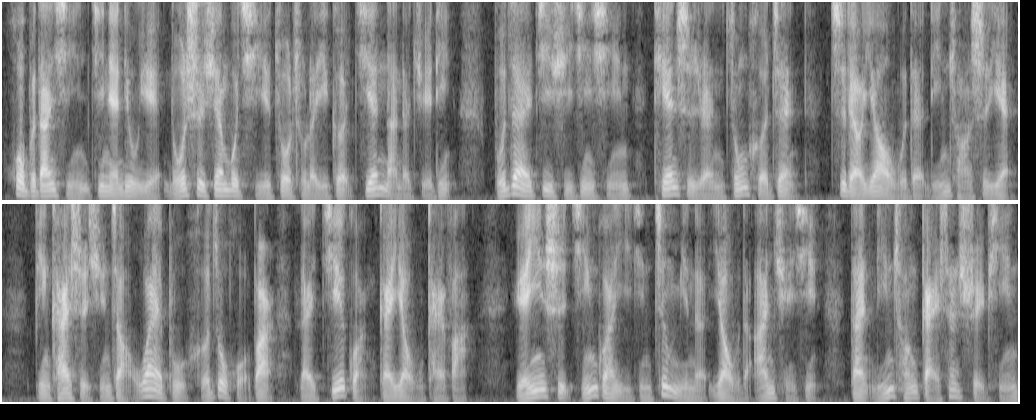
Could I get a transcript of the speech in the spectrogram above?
祸不单行，今年六月，罗氏宣布其做出了一个艰难的决定。不再继续进行天使人综合症治疗药物的临床试验，并开始寻找外部合作伙伴来接管该药物开发。原因是，尽管已经证明了药物的安全性，但临床改善水平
